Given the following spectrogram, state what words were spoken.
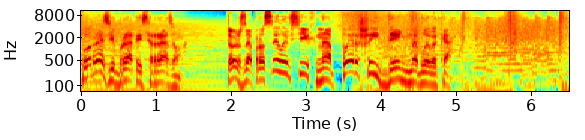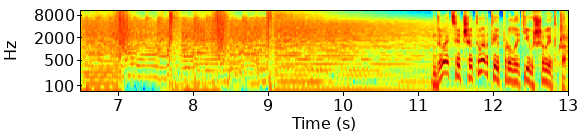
пора зібратись разом. Тож запросили всіх на перший день меблевика. Двадцять четвертий пролетів швидко.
